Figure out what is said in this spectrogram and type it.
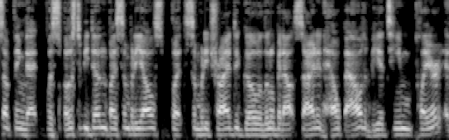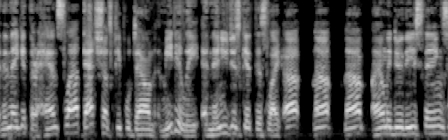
something that was supposed to be done by somebody else, but somebody tried to go a little bit outside and help out and be a team player, and then they get their hand slapped, that shuts people down immediately. And then you just get this like, up, uh, up, nah, I only do these things,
